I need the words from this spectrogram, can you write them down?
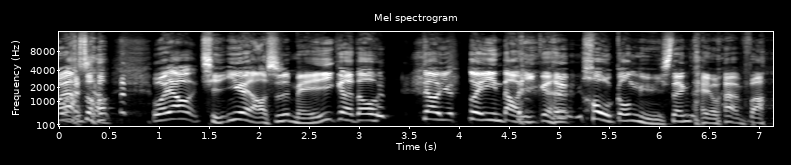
我要说，我要请音乐老师每一个都要对应到一个后宫女生才有办法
